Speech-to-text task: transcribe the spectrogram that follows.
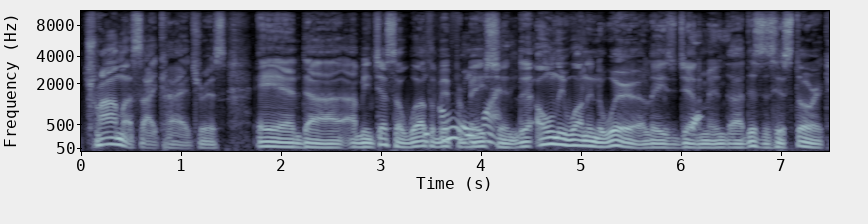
trauma psychiatrist, and uh, I mean, just a wealth the of information. One. The only one in the world, ladies and gentlemen. Yes. Uh, this is historic.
